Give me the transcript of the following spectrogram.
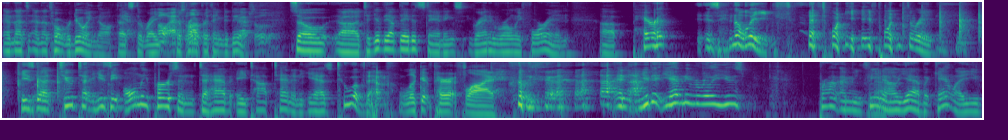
and that's and that's what we're doing though. That's the right, Oh, the proper thing to do. Absolutely. So uh, to give the updated standings, granted we're only four in. Uh, Parrot is in the lead at twenty eight point three. He's got two. T- he's the only person to have a top ten, and he has two of them. Look at Parrot fly. And you did. You haven't even really used. Pro- I mean, Finau, yeah, but Cantlay, you.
